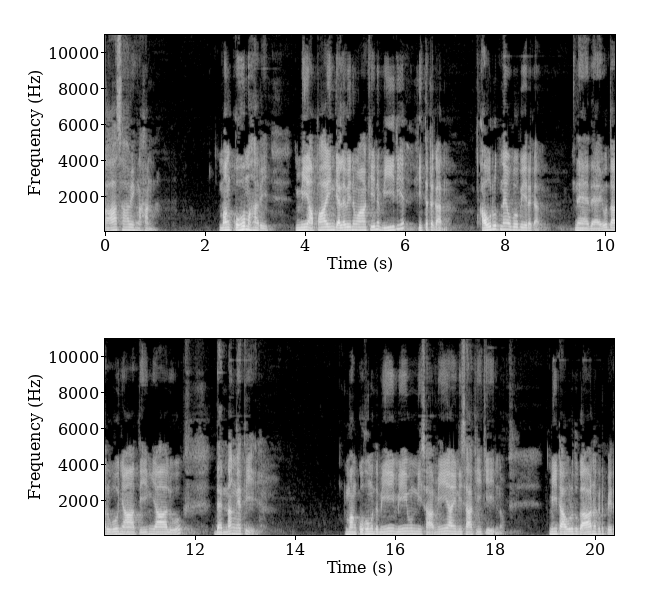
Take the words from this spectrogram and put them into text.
ආසාාවෙන් අහන්න. මං කොහොම හරි මේ අපායින් ගැලවෙනවා කියන වීරිය හිතට ගන්න. කවුරුත් නෑ ඔබ බේරගන්න. නෑදෑයෝ දරුවෝ ඥාතීන් යාලුවෝ දැන්නම් ඇති. මං කොහොමද මේ මේ උන් නිසා මේ අය නිසා කීකී ඉන්නවා. මීට අවුරුදු ගානකට පෙර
